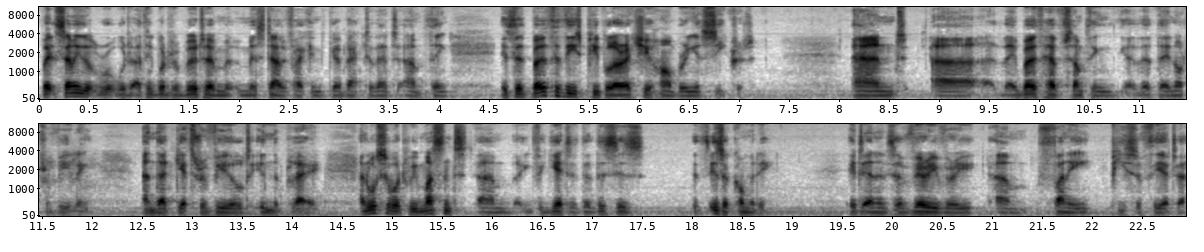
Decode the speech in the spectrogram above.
But something that would, I think what Roberto missed out, if I can go back to that um, thing, is that both of these people are actually harboring a secret, and uh, they both have something that they're not revealing, and that gets revealed in the play. And also, what we mustn't um, forget is that this is it is a comedy. It, and it's a very, very um, funny piece of theatre.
